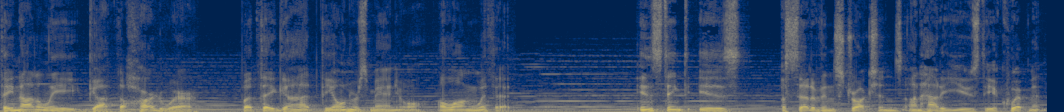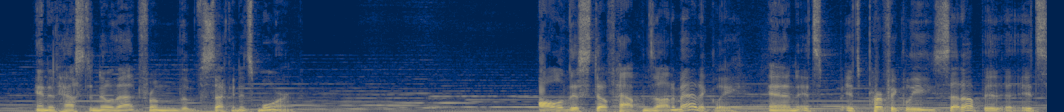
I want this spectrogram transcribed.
They not only got the hardware, but they got the owner's manual along with it. Instinct is a set of instructions on how to use the equipment, and it has to know that from the second it's born. All of this stuff happens automatically, and it's it's perfectly set up. It, it's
